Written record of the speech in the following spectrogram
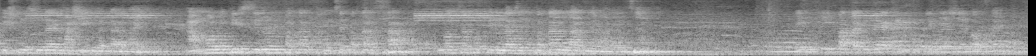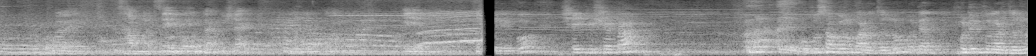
কৃষ্ণচূড়ায় মাসিক, বেতার, ভাই। আম্বলতির চিরুর পাতার ধনসে পাতার ছাপ, লজ্জাপতির লাজুক পাতার লাজলে মারার ছাপ এই মানে এই সেই বিষয়টা উপস্থাপন করার জন্য, ওটা ফুটে তোলার জন্য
